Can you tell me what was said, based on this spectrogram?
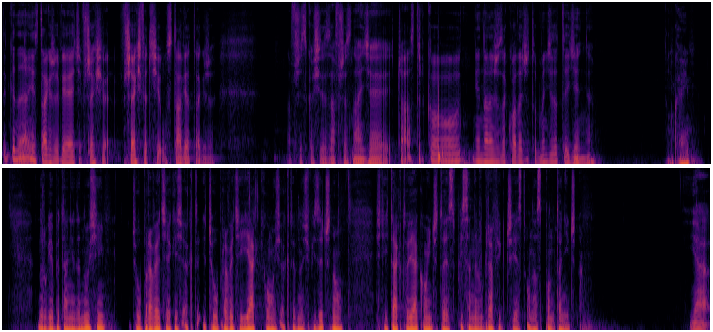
generalnie jest tak, że wiecie, wszechświat, wszechświat się ustawia tak, że na wszystko się zawsze znajdzie czas, tylko nie należy zakładać, że to będzie za tydzień. Nie? Okej. Drugie pytanie Danusi. Czy uprawiacie, jakieś czy uprawiacie jakąś aktywność fizyczną? Jeśli tak, to jaką i czy to jest wpisane w grafik, czy jest ona spontaniczna? Ja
